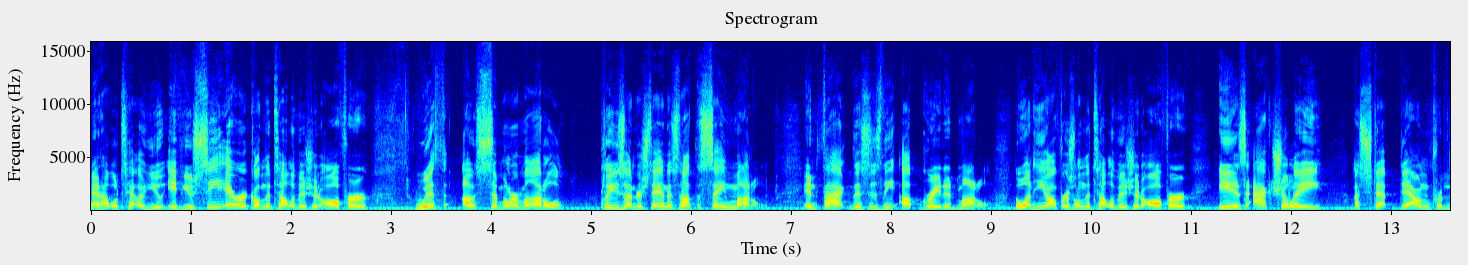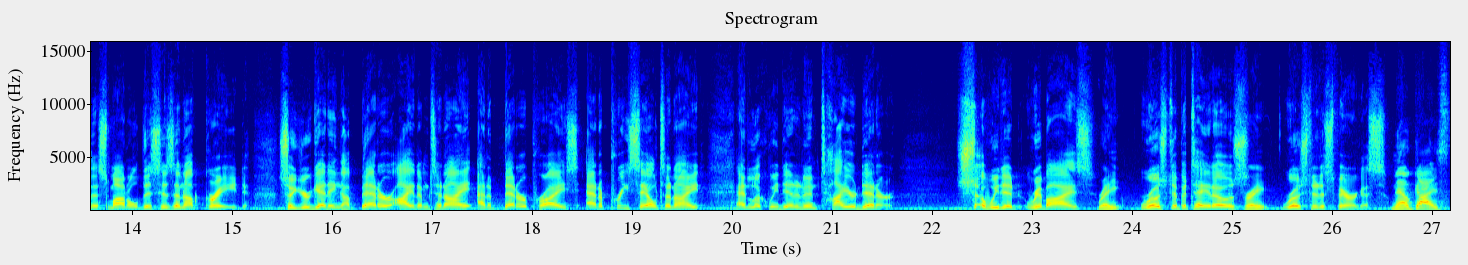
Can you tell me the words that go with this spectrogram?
And I will tell you, if you see Eric on the television offer with a similar model, please understand it's not the same model. In fact, this is the upgraded model. The one he offers on the television offer is actually a step down from this model. This is an upgrade. So you're getting a better item tonight at a better price at a pre-sale tonight. And look, we did an entire dinner. So we did ribeyes, Right. roasted potatoes, right. roasted asparagus. Now, guys,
